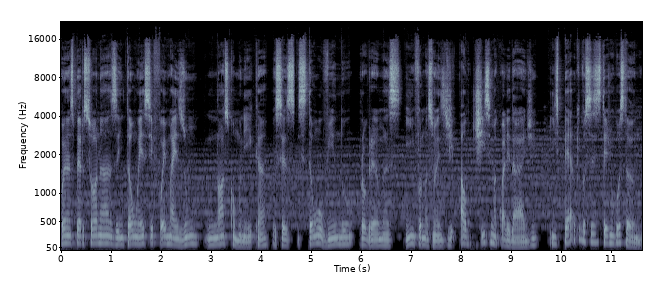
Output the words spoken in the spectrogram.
Buenas personas, então esse foi mais um Nós Comunica. Vocês estão ouvindo programas e informações de altíssima qualidade e espero que vocês estejam gostando.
